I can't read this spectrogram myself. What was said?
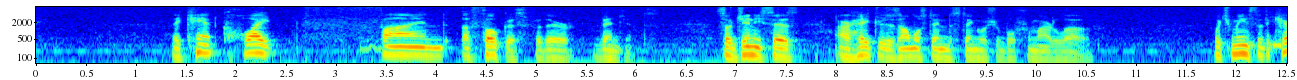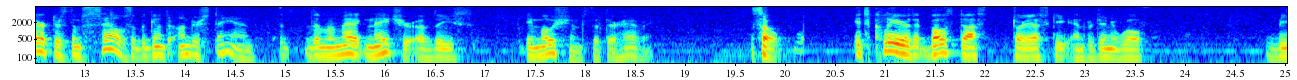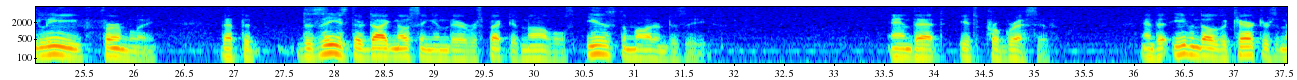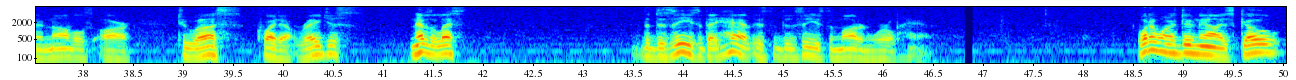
They can't quite find a focus for their vengeance. So Jinny says, Our hatred is almost indistinguishable from our love. Which means that the characters themselves have begun to understand the mimetic nature of these emotions that they're having. So it's clear that both Dostoevsky and Virginia Woolf believe firmly that the disease they're diagnosing in their respective novels is the modern disease, and that it's progressive, and that even though the characters in their novels are, to us, quite outrageous, nevertheless, the disease that they have is the disease the modern world has what I want to do now is go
